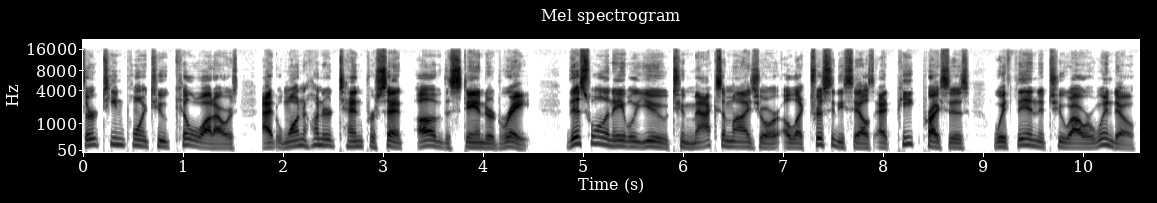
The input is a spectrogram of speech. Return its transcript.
13.2 kilowatt hours at 110% of the standard rate. This will enable you to maximize your electricity sales at peak prices within a two hour window.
